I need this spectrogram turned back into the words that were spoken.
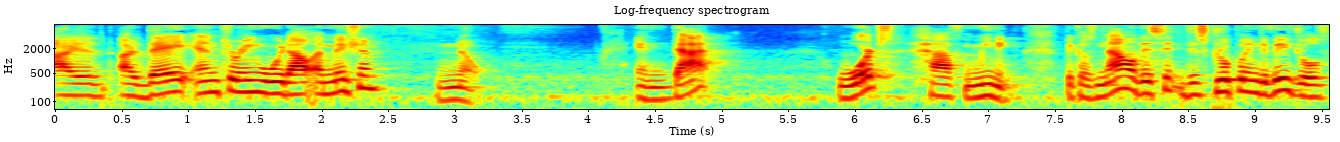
Are, are they entering without admission? No. And that words have meaning because now this, this group of individuals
